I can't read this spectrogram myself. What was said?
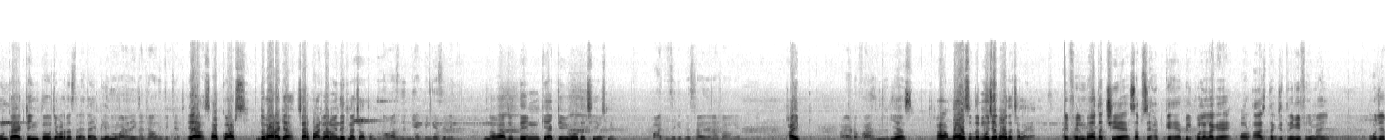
उनका एक्टिंग तो ज़बरदस्त रहता है फ़िल्म में। दोबारा देखना चाहोगे पिक्चर यस ऑफ़ कोर्स दोबारा क्या? चार पाँच बार मैं देखना चाहता हूँ। नवाजुद्दीन की एक्टिंग कैसे लगी? नवाजुद्दीन की एक्टिंग भी बहुत अच्छी है उसमें। पाँच में से कितने स्टार देना चाहोगे? फाइव यस हाँ बहुत सुंदर मुझे बहुत अच्छा लगा। ये फ़िल्म बहुत अच्छी है सबसे हटके है बिल्कुल अलग है और आज तक जितनी भी फ़िल्में आई मुझे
